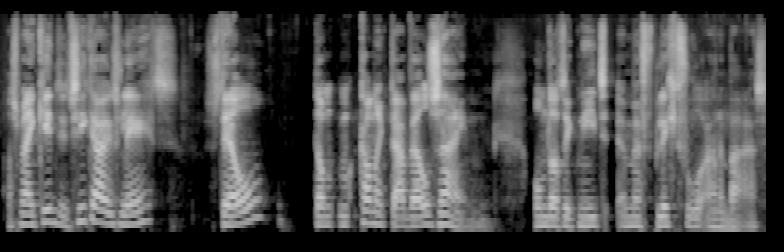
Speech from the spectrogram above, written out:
Als mijn kind in het ziekenhuis ligt, stel, dan kan ik daar wel zijn. Omdat ik niet me verplicht voel aan een baas.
